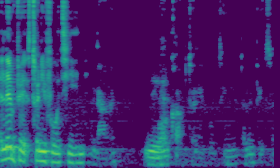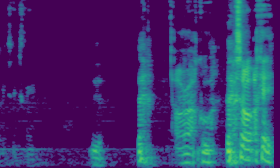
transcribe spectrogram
Olympics 2014. no, Yeah, World Cup 2014, Olympics 2016. yeah. All right, cool. So okay,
